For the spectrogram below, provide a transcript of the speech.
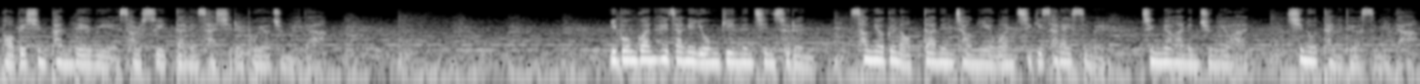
법의 심판대 위에 설 수 있다는 사실을 보여줍니다. 이봉관 회장의 용기 있는 진술은 성역은 없다는 정의의 원칙이 살아있음을 증명하는 중요한 신호탄이 되었습니다.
